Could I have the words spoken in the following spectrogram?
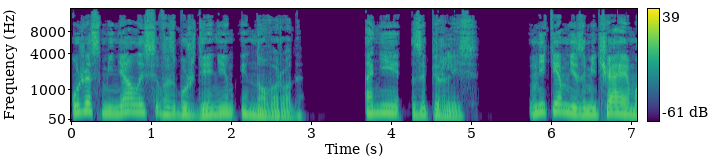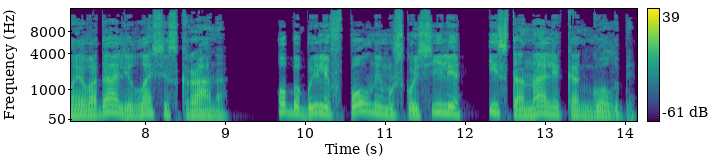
уже сменялось возбуждением иного рода. Они заперлись. Никем не замечаемая вода лилась из крана. Оба были в полной мужской силе и стонали, как голуби.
